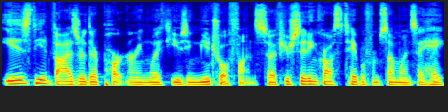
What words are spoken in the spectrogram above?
is the advisor they're partnering with using mutual funds? So if you're sitting across the table from someone say hey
